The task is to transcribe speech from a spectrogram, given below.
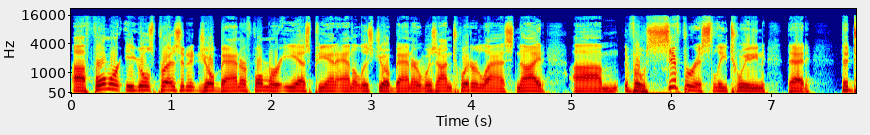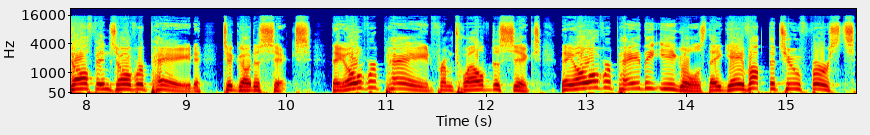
uh, former Eagles president Joe Banner, former ESPN analyst Joe Banner, was on Twitter last night um, vociferously tweeting that the Dolphins overpaid to go to six. They overpaid from 12 to 6. They overpaid the Eagles. They gave up the two firsts,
